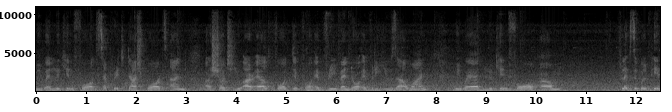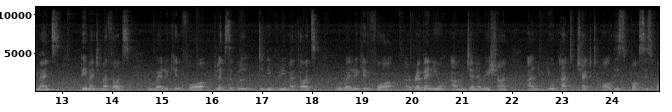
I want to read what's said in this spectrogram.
we were looking for separate dashboards and a short URL for for every vendor, every user one. We were looking for um, flexible payments, payment methods. We were looking for flexible delivery methods we were looking for revenue um, generation and Yo!Kart checked all these boxes for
